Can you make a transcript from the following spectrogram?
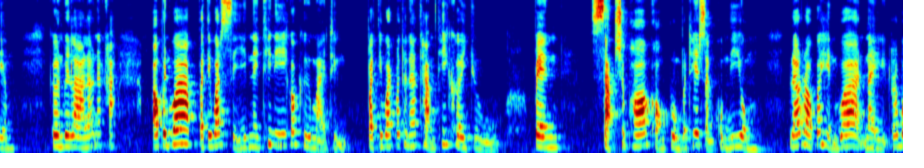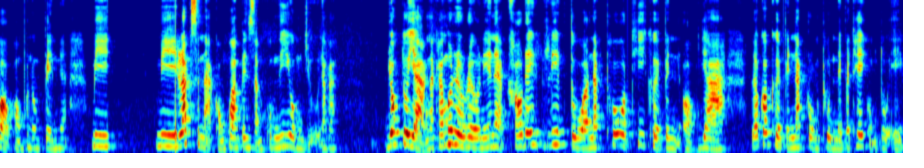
รียมเกินเวลาแล้วนะคะ เอาเป็นว่าปฏิวัติสีในที่นี้ก็คือหมายถึงปฏิวัติวัฒนธรรมที่เคยอยู่เป็นศัพท์เฉพาะของกลุ่มประเทศสังคมนิยม แล้วเราก็เห็นว่าในระบอบของพนมเปญเนี่ยมีมีลักษณะของความเป็นสังคมนิยมอยู่นะคะ ยกตัวอย่างนะคะเมื่อเร็วๆนี้เนี่ยเขาได้เรียกตัวนักโทษที่เคยเป็นออกยา แล้วก็เคยเป็นนักลงทุนในประเทศของตัวเอง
